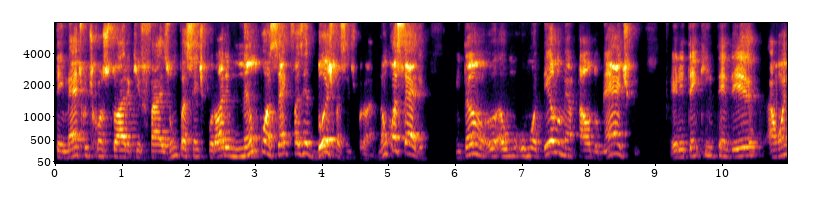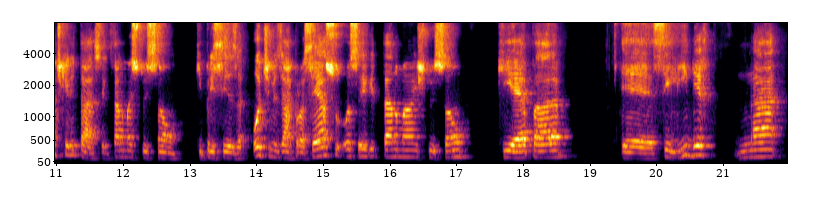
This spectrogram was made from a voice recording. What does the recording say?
Tem médico de consultório que faz um paciente por hora e não consegue fazer dois pacientes por hora. Não consegue. Então, o, o modelo mental do médico, ele tem que entender aonde que ele está. Se ele está numa instituição que precisa otimizar processo ou se ele está numa instituição que é para é, ser líder na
